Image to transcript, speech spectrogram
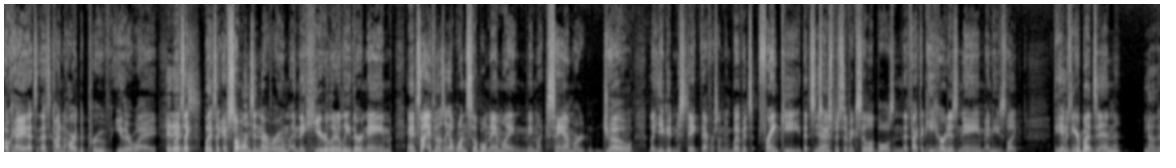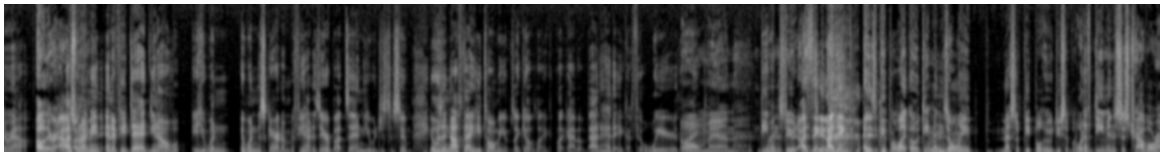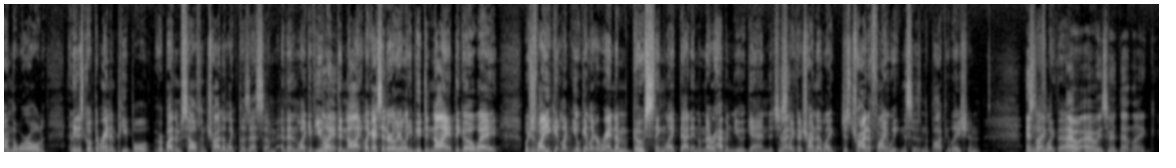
okay, that's that's kind of hard to prove either way. It but it's like but it's like if someone's in their room and they hear literally their name and it's not if it was like a one syllable name like name like Sam or Joe, mm-hmm. like you could mistake that for something. But if it's Frankie, that's Yeah. two specific syllables and the fact that he heard his name and he's like Did he have his earbuds in? No, they were out. Oh, they were out. That's what I mean. And if he did, you know, he wouldn't. It wouldn't have scared him if he had his earbuds in. He would just assume. It was enough that he told me he was like, "Yo, like, like I have a bad headache. I feel weird." Oh Like, man, demons, dude. I think I think as people are like, oh, demons only mess with people who do something. What if demons just travel around the world and they just go up to random people who are by themselves and try to like possess them? And then like if you like deny, like I said earlier, like if you deny it, they go away. Which is why you get like you'll get like a random ghost thing like that, and it'll never happen to you again. It's just Right. like they're trying to like just try to find weaknesses in the population and, and stuff like, that. I, I always heard that like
